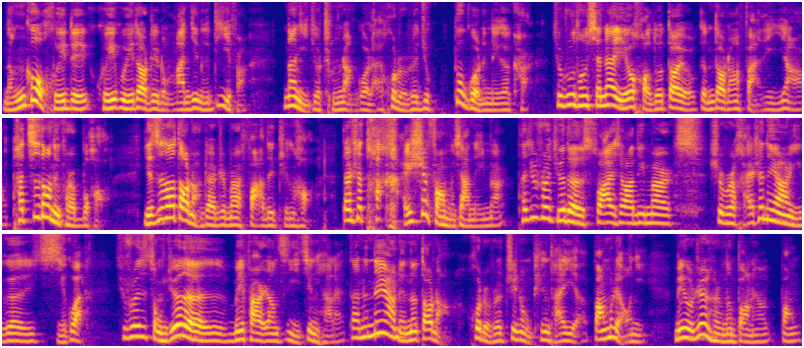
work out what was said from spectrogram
能够回得回归到这种安静的地方，那你就成长过来，或者说就度过了那个坎儿。就如同现在也有好多道友跟道长反映一样，他知道那块不好，也知道道长在这面发的挺好，但是他还是放不下那面，他就说觉得刷一刷那面是不是还是那样一个习惯，就说总觉得没法让自己静下来。但是那样的那道长或者说这种平台也帮不了你，没有任何人能帮了帮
